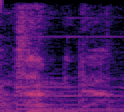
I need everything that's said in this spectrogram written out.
감사합니다.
